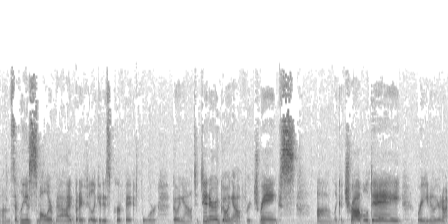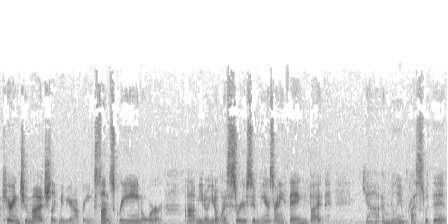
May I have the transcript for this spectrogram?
um, it's definitely a smaller bag, but I feel like it is perfect for going out to dinner, going out for drinks, um, like a travel day where, you know, you're not carrying too much, like maybe you're not bringing sunscreen or, um, you know, you don't want to store your souvenirs or anything, but yeah, I'm really impressed with it.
